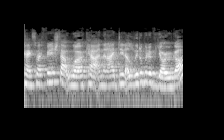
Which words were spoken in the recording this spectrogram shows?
Okay, so I finished that workout and then I did a little bit of yoga.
